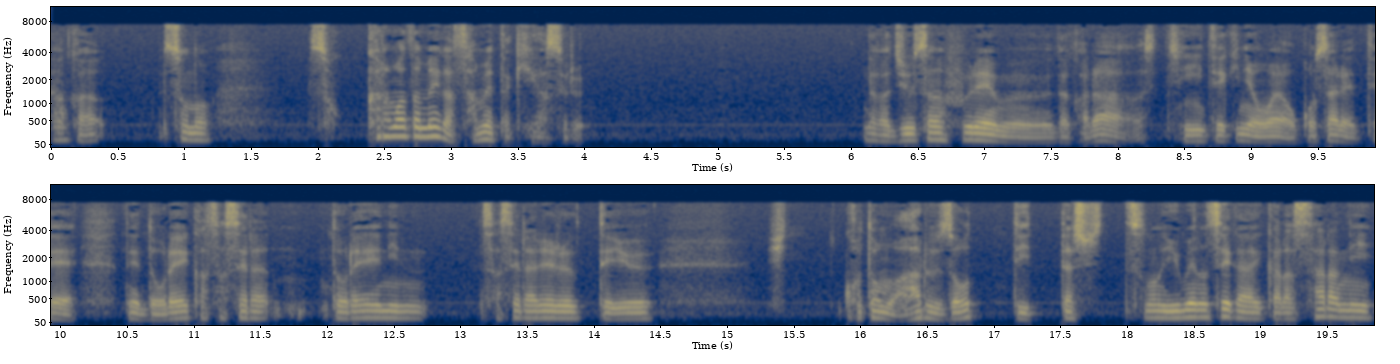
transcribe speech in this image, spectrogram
なんかそのそっからまた目が覚めた気がする。だから13フレームだから人為的にお前は起こされてで奴隷化させら奴隷にさせられるっていうこともあるぞって言ったしその夢の世界からさらに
